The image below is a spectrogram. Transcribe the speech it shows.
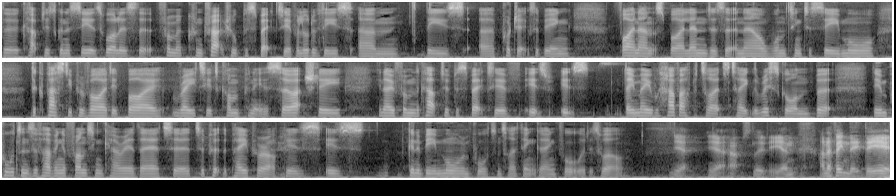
the captive is going to see as well is that from a contractual perspective, a lot of these um, these uh, projects are being financed by lenders that are now wanting to see more the capacity provided by rated companies. So actually, you know, from the captive perspective, it's it's they may have appetite to take the risk on, but the importance of having a fronting carrier there to, to put the paper up is is going to be more important, I think, going forward as well. Yeah, yeah, absolutely. And and I think that the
